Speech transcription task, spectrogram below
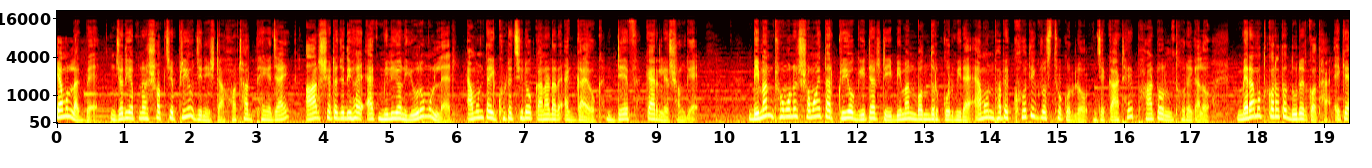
কেমন লাগবে? যদি আপনার সবচেয়ে প্রিয় জিনিসটা হঠাৎ ভেঙে যায়, আর সেটা যদি হয় এক মিলিয়ন ইউরো মূল্যের, এমনটাই ঘটেছিল কানাডার এক গায়ক, ডেভ ক্যারলের সঙ্গে। বিমান ভ্রমণের সময় তার প্রিয় গিটারটি বিমানবন্দর কর্মীরা এমনভাবে ক্ষতিগ্রস্ত করল যে কাঠে ফাটল ধরে গেল। মেরামত করা তো দূরের কথা, একে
